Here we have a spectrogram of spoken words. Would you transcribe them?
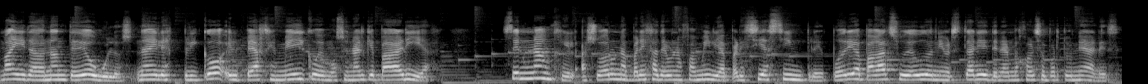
May era donante de óvulos. Nadie le explicó el peaje médico emocional que pagaría. Ser un ángel, ayudar a una pareja a tener una familia, parecía simple. Podría pagar su deuda universitaria y tener mejores oportunidades.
